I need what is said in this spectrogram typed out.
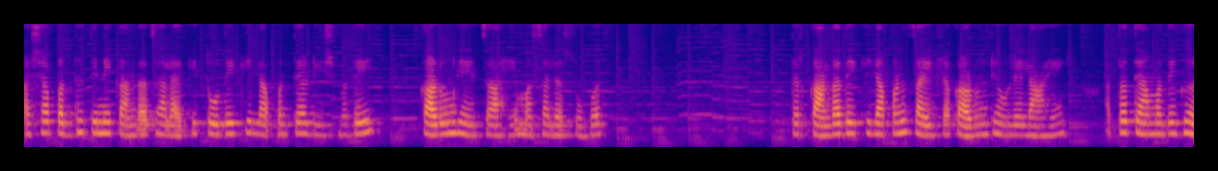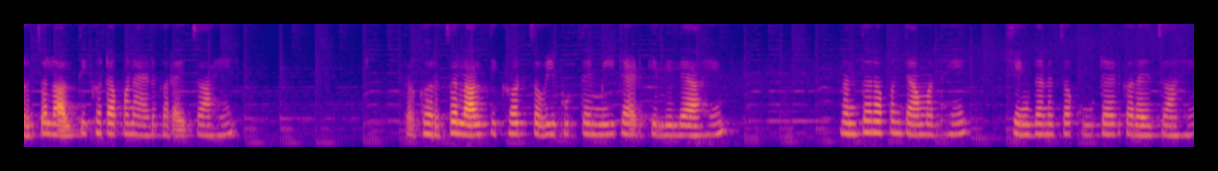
अशा पद्धतीने कांदा झाला की तो देखील आपण त्या डिशमध्ये काढून घ्यायचा आहे मसाल्यासोबत. तर कांदा देखील आपण साईडला काढून ठेवलेला आहे. आता त्यामध्ये घरचं लाल तिखट आपण ॲड करायचं आहे. तर घरचं लाल तिखट चवीपुरते मीठ ॲड केलेले आहे. नंतर आपण त्यामध्ये शेंगदाण्याचा कूट ॲड करायचा आहे.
